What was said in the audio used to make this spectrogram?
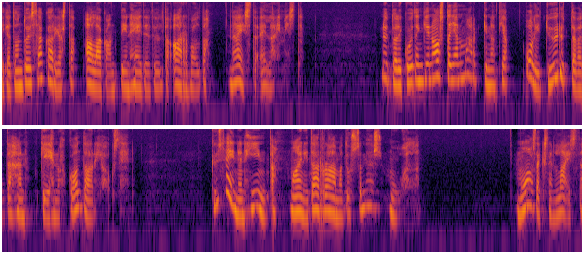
mikä tuntui Sakariasta alakanttiin heitetyltä arvolta näistä eläimistä. Nyt oli kuitenkin ostajan markkinat ja oli tyydyttävä tähän kehnohkoon tarjoukseen. Kyseinen hinta mainitaan raamatussa myös muualla. Mooseksen laissa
